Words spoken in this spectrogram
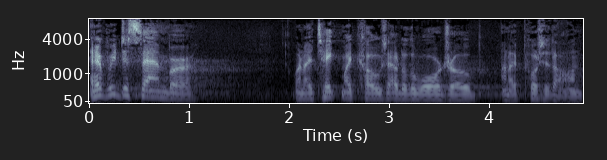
Every December, when I take my coat out of the wardrobe and I put it on,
